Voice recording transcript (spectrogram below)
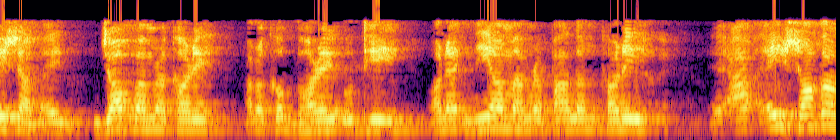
এইসব এই জব আমরা করি, আমরা খুব ভরে উঠি অনেক নিয়ম আমরা পালন করি। এই সকল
